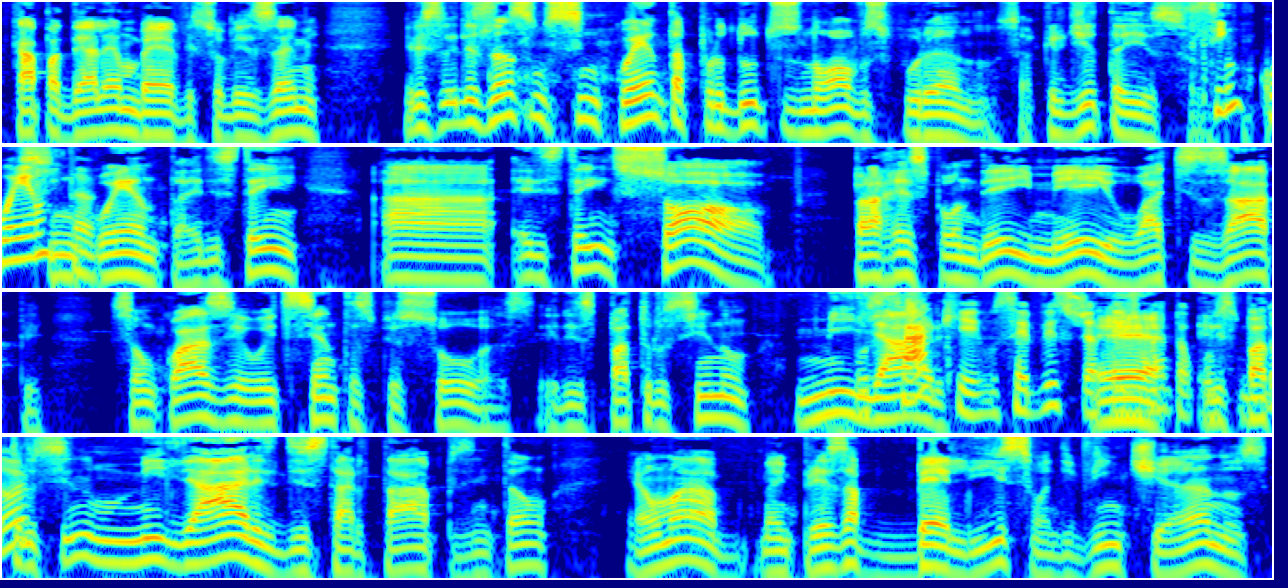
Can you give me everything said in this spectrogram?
capa dela é Ambev, sob exame. Eles, eles lançam 50 produtos novos por ano. Você acredita isso? 50? 50. Eles têm, ah, eles têm só para responder e-mail, WhatsApp, são quase 800 pessoas. Eles patrocinam milhares. O SAC, o Serviço de Atendimento é, ao Consumidor? Eles patrocinam milhares de startups. Então, é uma, uma empresa belíssima, de 20 anos.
